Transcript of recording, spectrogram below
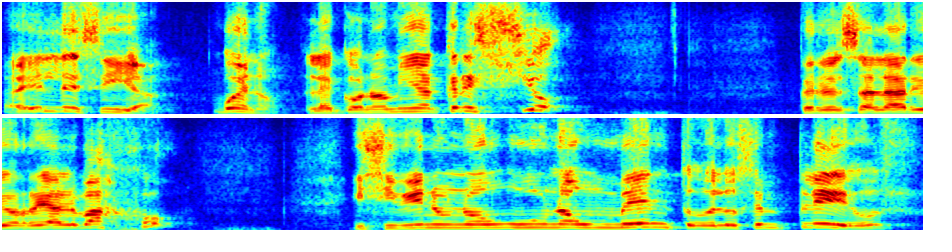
A él decía, bueno, la economía creció, pero el salario real bajó, y si viene un aumento de los empleos,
